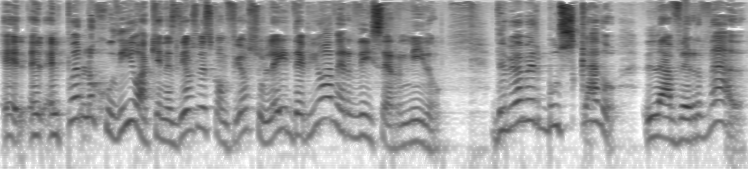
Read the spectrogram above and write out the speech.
el, pueblo judío a quienes Dios les confió su ley debió haber discernido debió haber buscado la verdad,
